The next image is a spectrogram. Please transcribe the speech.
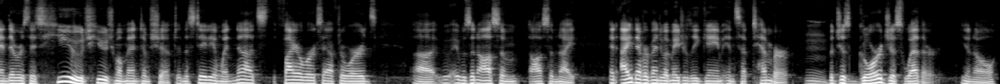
And there was this huge, huge momentum shift, and the stadium went nuts. The fireworks afterwards. Uh, it was an awesome, awesome night. And I had never been to a major league game in September, but just gorgeous weather. You know,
